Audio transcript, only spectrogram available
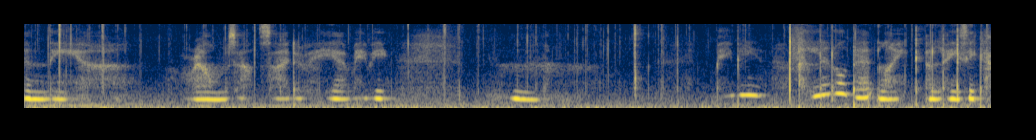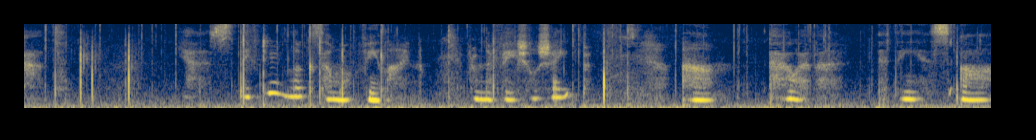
in the uh, realms outside of here, maybe, hmm, maybe a little little bit like a lazy cat. Yes, they do look somewhat feline from the facial shape. Um, however, these are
